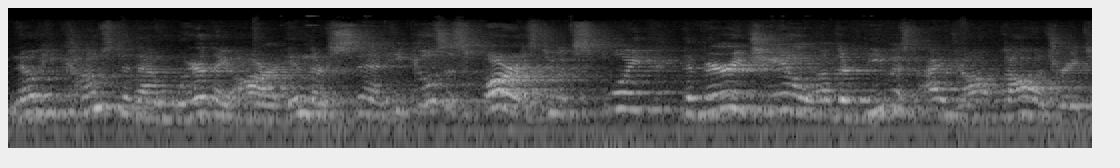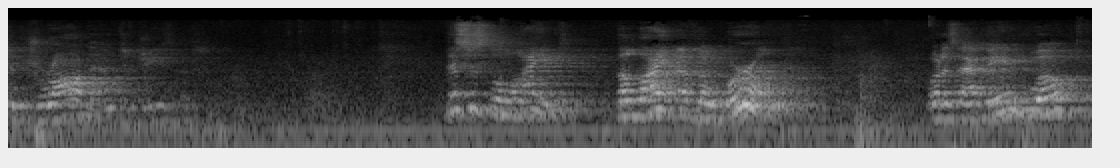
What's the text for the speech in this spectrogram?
No, he comes to them where they are in their sin. He goes as far as to exploit the very channel of their deepest idolatry to draw them to Jesus. This is the light the light of the world. What does that mean? Well,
